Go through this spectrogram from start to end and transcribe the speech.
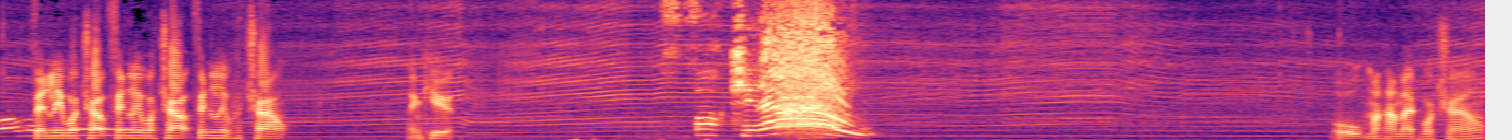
Oh my Finley, watch out, Finley, watch out, Finley, watch out. Thank you. Fucking hell! Oh, Mohammed, watch out.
